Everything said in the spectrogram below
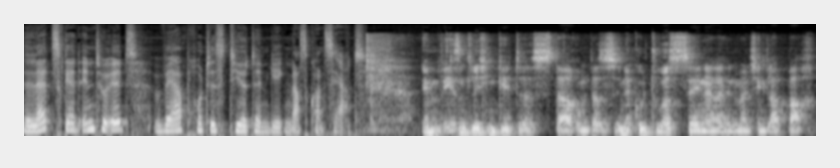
Let's get into it. Wer protestiert denn gegen das Konzert? Im Wesentlichen geht es darum, dass es in der Kulturszene in Mönchengladbach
